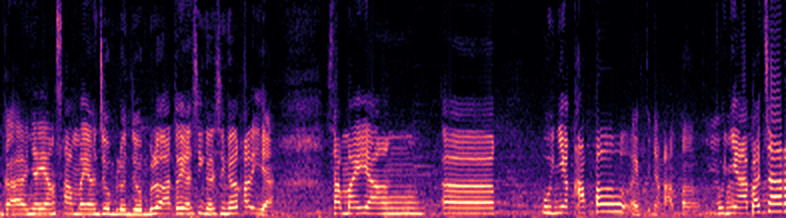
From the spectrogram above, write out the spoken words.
nggak hanya yang sama yang jomblo-jomblo atau yang single-single kali ya. Sama yang uh, punya couple eh punya couple punya, punya pacar.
